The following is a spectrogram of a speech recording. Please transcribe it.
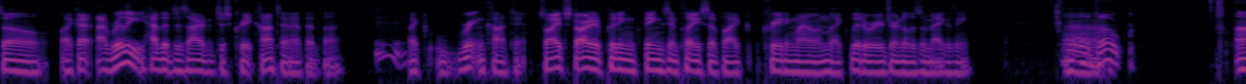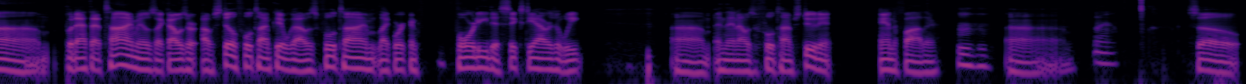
So like I, I really had the desire to just create content at that time. mm. Like written content. So I had started putting things in place of like creating my own like literary journalism magazine. Oh, Uh, dope. Um, but at that time it was like I was I was still full time cable guy. I was full time like working forty to sixty hours a week. Um, and then I was a full time student and a father. hmm Um, Wow. so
